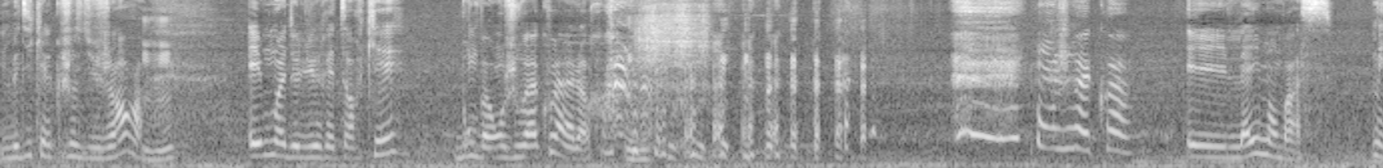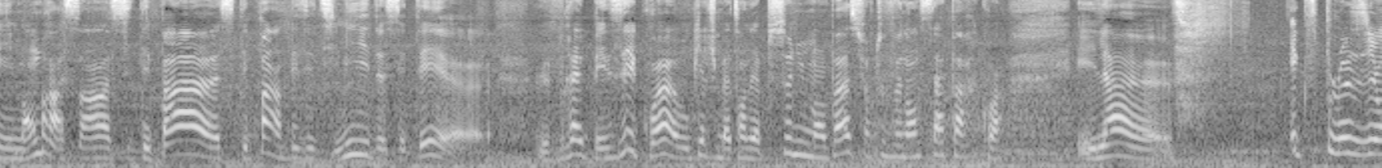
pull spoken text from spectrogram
il me dit quelque chose du genre mhm. et moi de lui rétorquer bon bah on joue à quoi alors on joue à quoi? Et là il m'embrasse mais il m'embrasse hein. c'était pas c'était pas un baiser timide c'était le vrai baiser quoi auquel je m'attendais absolument pas surtout venant de sa part quoi et là explosion,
